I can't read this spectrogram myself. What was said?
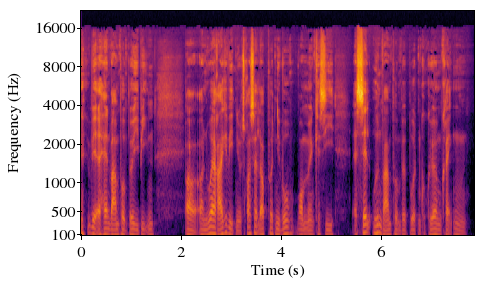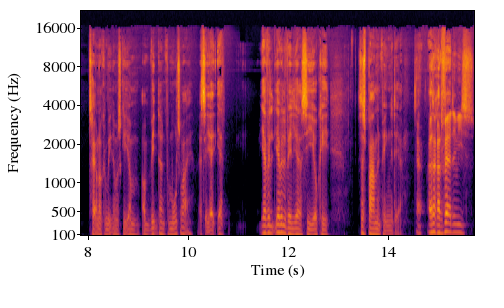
ved at have en varmepumpe i bilen. Og, og nu er rækkevidden jo trods alt op på et niveau, hvor man kan sige, at selv uden varmepumpe burde den kunne køre omkring 300 km måske om, om vinteren på motorvej. Altså jeg, jeg, jeg, vil, jeg vil vælge at sige, okay, så sparer man pengene der. Ja, altså retfærdigvis,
